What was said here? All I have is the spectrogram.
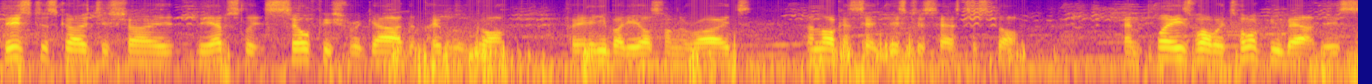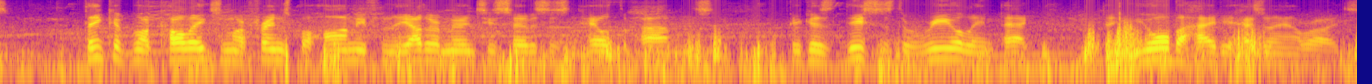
This just goes to show the absolute selfish regard that people have got for anybody else on the roads. And like I said, this just has to stop. And please, while we're talking about this, think of my colleagues and my friends behind me from the other emergency services and health departments, because this is the real impact that your behaviour has on our roads.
